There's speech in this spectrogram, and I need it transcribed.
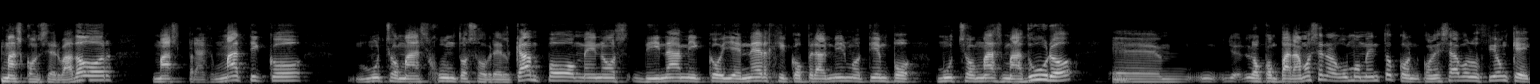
más conservador, más pragmático, mucho más junto sobre el campo, menos dinámico y enérgico, pero al mismo tiempo mucho más maduro. Eh, lo comparamos en algún momento con, esa evolución que,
